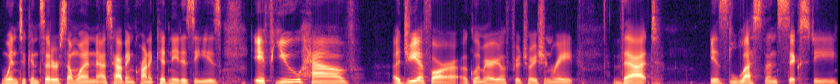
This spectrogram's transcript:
when to consider someone as having chronic kidney disease, if you have a GFR, a glomerular filtration rate, that is less than 60,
